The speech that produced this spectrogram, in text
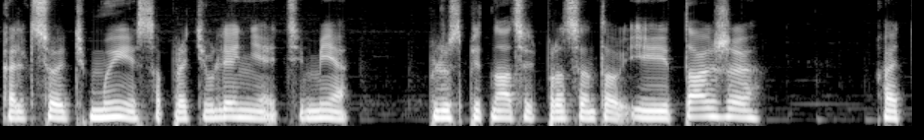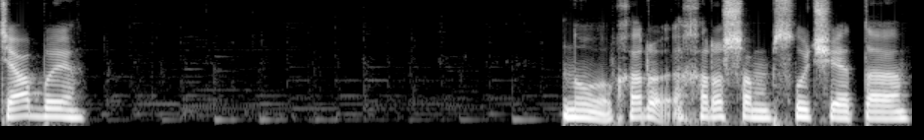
кольцо тьмы, сопротивление тьме плюс 15%. И также хотя бы... Ну, в хор хорошем случае это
